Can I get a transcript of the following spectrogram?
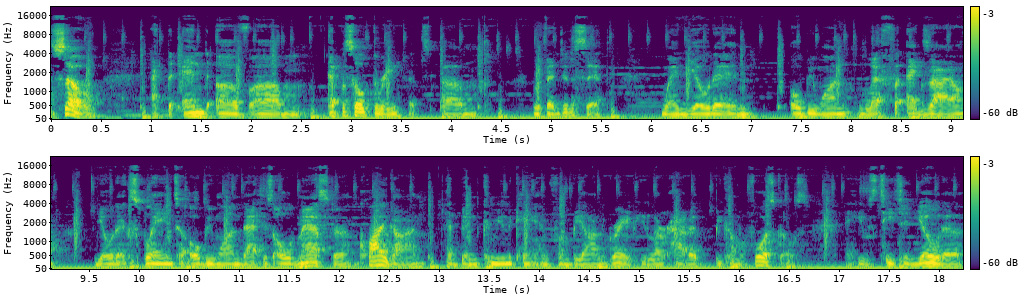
So at the end of um, episode three, that's um, Revenge of the Sith, when Yoda and Obi-Wan left for exile, Yoda explained to Obi-Wan that his old master, Qui-Gon, had been communicating him from beyond the grave. He learned how to become a Force ghost. And he was teaching Yoda,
